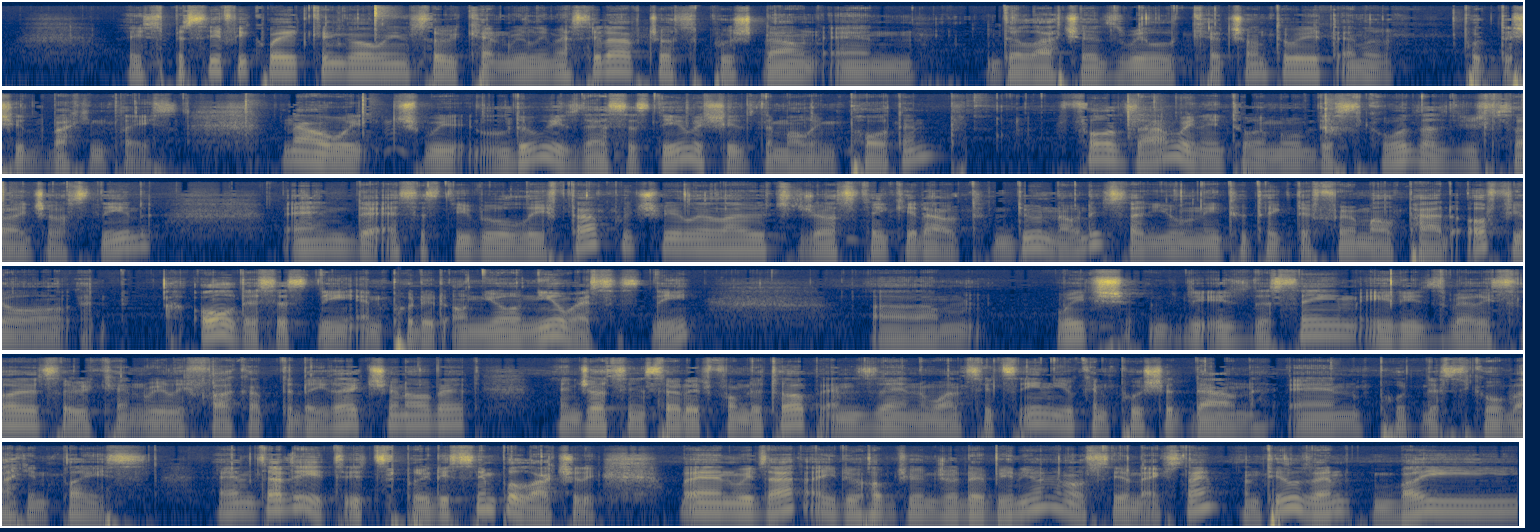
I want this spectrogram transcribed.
a specific way it can go in, so you can't really mess it up. Just push down and the latches will catch onto it and put the shield back in place. Now which we'll do is the SSD which is the more important. For that we need to remove the screws as you saw I just did and the SSD will lift up which will allow you to just take it out. Do notice that you'll need to take the thermal pad off your old SSD and put it on your new SSD. Um, which is the same, it is very solid so you can really fuck up the direction of it and just insert it from the top and then once it's in you can push it down and put the screw back in place. And that's it, it's pretty simple actually. And with that I do hope you enjoyed the video and I'll see you next time. Until then, bye!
